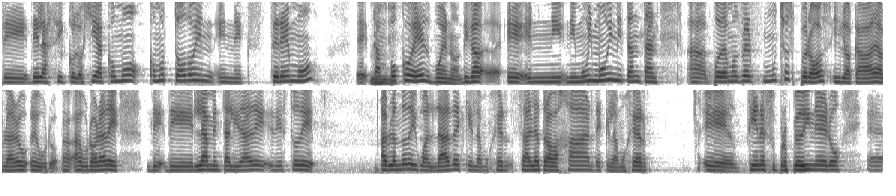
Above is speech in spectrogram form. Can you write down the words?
de- de la psicología, cómo, cómo todo en, en extremo eh, tampoco es bueno, diga, eh, ni, ni muy, muy, ni tan, tan. Ah, podemos ver muchos pros, y lo acaba de hablar Euro- ah, Aurora, de, de, de la mentalidad de, de esto de, hablando de igualdad, de que la mujer sale a trabajar, de que la mujer eh, tiene su propio dinero, eh,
